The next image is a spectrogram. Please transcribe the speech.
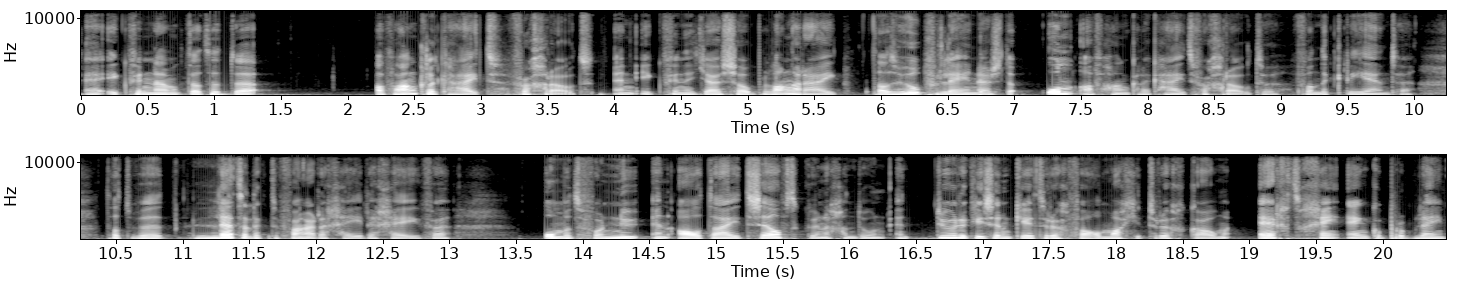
eh, ik vind namelijk dat het de afhankelijkheid vergroot. En ik vind het juist zo belangrijk dat hulpverleners de onafhankelijkheid vergroten van de cliënten. Dat we letterlijk de vaardigheden geven om het voor nu en altijd zelf te kunnen gaan doen. En tuurlijk is er een keer terugval, mag je terugkomen. Echt geen enkel probleem.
